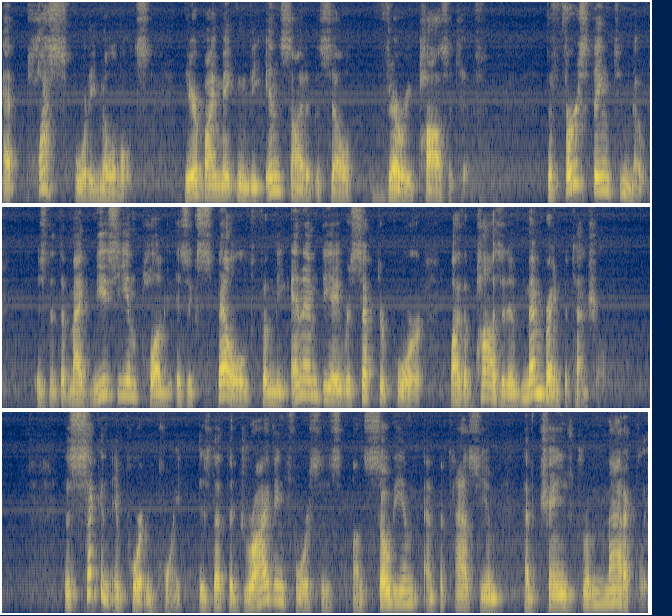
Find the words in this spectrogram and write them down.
at plus 40 millivolts, thereby making the inside of the cell very positive. The first thing to note is that the magnesium plug is expelled from the NMDA receptor pore by the positive membrane potential. The second important point is that the driving forces on sodium and potassium have changed dramatically.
